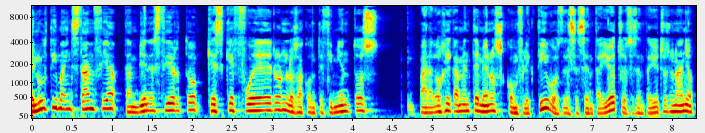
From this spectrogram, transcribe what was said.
en última instancia, también es cierto que es que fueron los acontecimientos paradójicamente menos conflictivos del 68. El 68 es un año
